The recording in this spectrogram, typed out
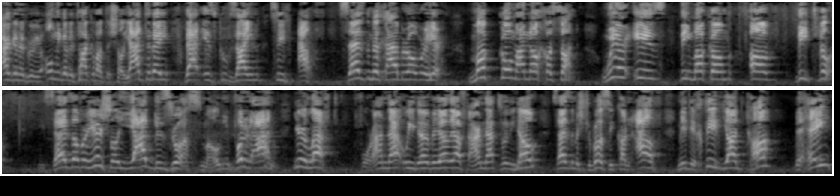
are going to agree. We're only going to talk about the Shalyad today. That is Kuv Zayin Sif Alf. Says the Mechaber over here. Makom hanachasan. Where is the makom of the tefillin? He says over here, shal yad bizru small. You put it on your left forearm. That we know. The left arm. That's what we know. Says the Mishnah Berurah. Kan alf midichtiv yad ka. Behei,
